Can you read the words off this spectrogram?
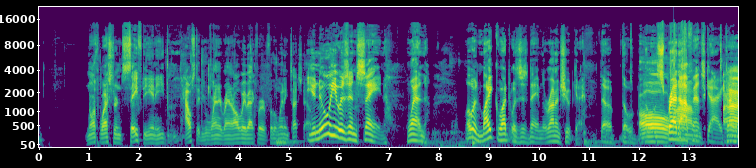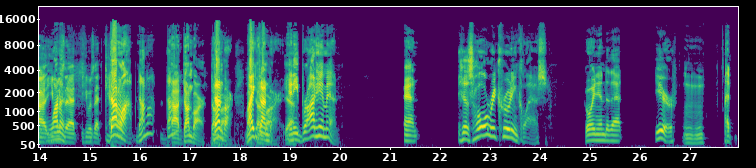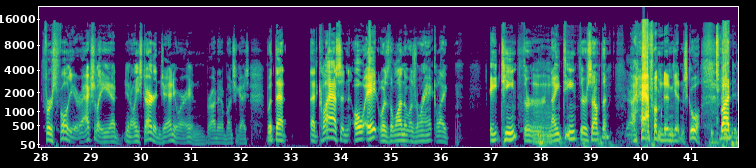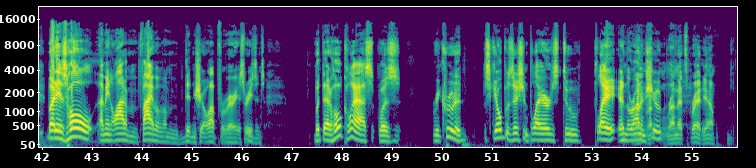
Northwestern safety, and he housed it. He ran it, ran it all the way back for for the winning touchdown. You knew he was insane when what was Mike? What was his name? The run and shoot guy, the the, the Oh, spread um, offense guy. uh, he was of- at he was at Cal. Dunlop, Dunlop, Dunlop? Uh, Dunbar. Dunbar, Mike Dunbar, Dunbar. Yeah. and he brought him in, and his whole recruiting class going into that year hmm at first full year. Actually, he had you know he started in January and brought in a bunch of guys, but that that class in 08 was the one that was ranked like 18th or 19th or something. Half of them didn't get in school, but but his whole I mean a lot of them, five of them didn't show up for various reasons, but that whole class was recruited skill position players to play in the run and shoot. Run that spread. Yeah.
